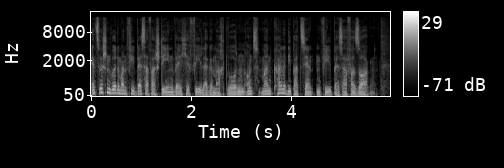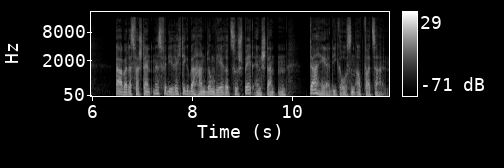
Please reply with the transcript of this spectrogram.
Inzwischen würde man viel besser verstehen, welche Fehler gemacht wurden, und man könne die Patienten viel besser versorgen. Aber das Verständnis für die richtige Behandlung wäre zu spät entstanden, daher die großen Opferzahlen.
